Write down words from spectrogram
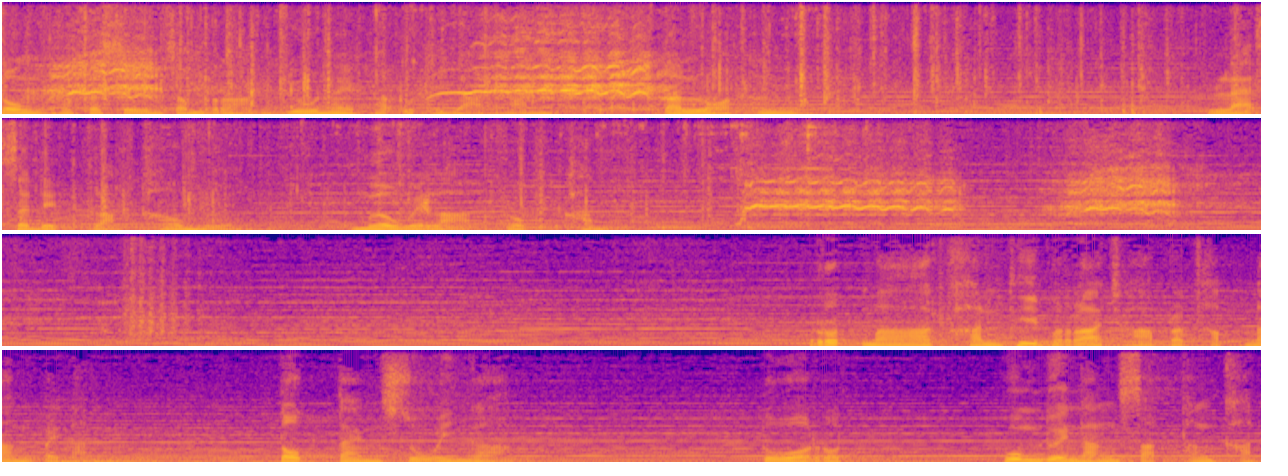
ทรงพระเกษมสำราญอยู่ในพระอุทยานนั้น ตลอดทั้งวันและเสด็จกลับเข้าเมืองเมื่อเวลาครบค่ำรถม้าคันที่พระราชาประทับนั่งไปนั้น ตกแต่งสวยงาม ตัวรถหุ้มด้วยหนังสัตว์ทั้งคัน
